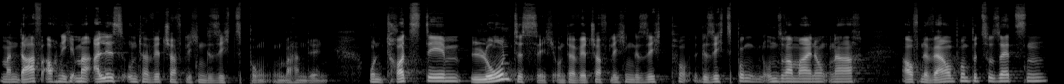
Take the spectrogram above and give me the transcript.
Man darf auch nicht immer alles unter wirtschaftlichen Gesichtspunkten behandeln. Und trotzdem lohnt es sich unter wirtschaftlichen Gesichtspunkten unserer Meinung nach auf eine Wärmepumpe zu setzen,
